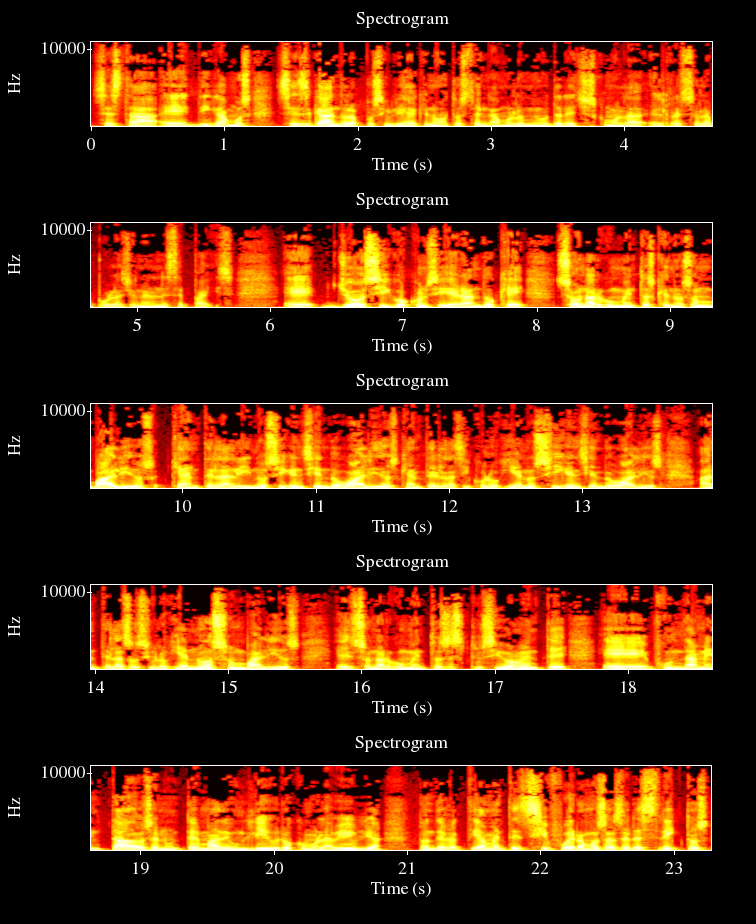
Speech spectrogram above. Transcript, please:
se está, eh, digamos, sesgando la posibilidad de que nosotros tengamos los mismos derechos como el resto de la población en este país. Eh, yo sigo considerando que son argumentos que no son válidos, que ante la ley no siguen siendo válidos, que ante la psicología no siguen siendo válidos, ante la sociología no son válidos, eh, son argumentos exclusivamente eh, fundamentados en un tema de un libro como la Biblia, donde efectivamente si fuéramos a ser estrictos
